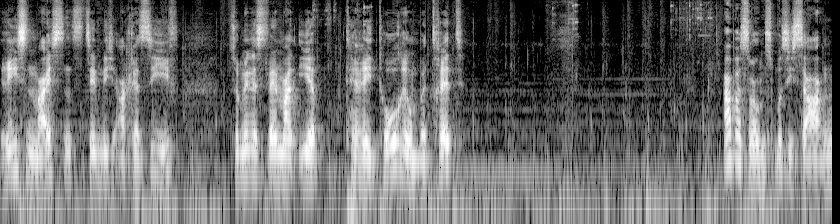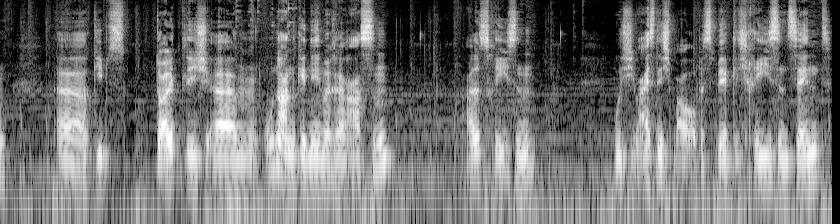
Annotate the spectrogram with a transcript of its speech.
Riesen meistens ziemlich aggressiv. Zumindest wenn man ihr Territorium betritt. Aber sonst muss ich sagen, äh, gibt es deutlich ähm, unangenehmere Rassen als Riesen. Gut, ich weiß nicht mal, ob es wirklich Riesen sind.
